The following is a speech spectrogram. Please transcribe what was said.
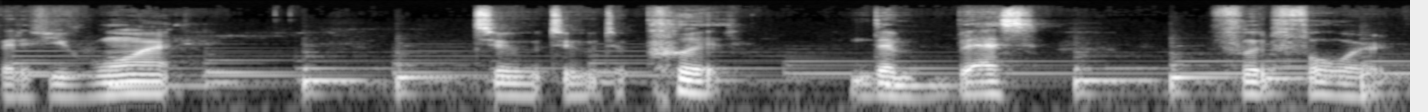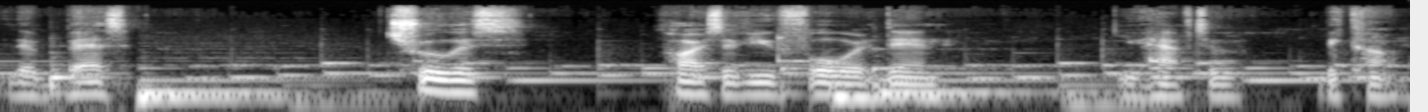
But if you want to to to put the best foot forward, the best truest parts of you forward, then you have to become.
